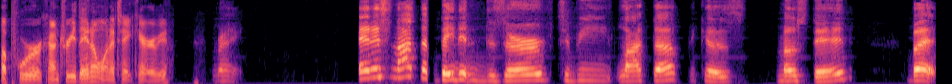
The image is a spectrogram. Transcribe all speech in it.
a poorer country, they don't want to take care of you. Right. And it's not that they didn't deserve to be locked up because most did, but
